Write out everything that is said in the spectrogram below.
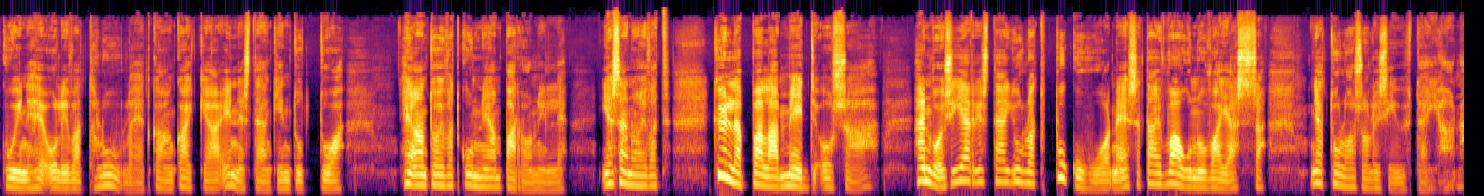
kuin he olivat luulleetkaan kaikkea ennestäänkin tuttua, he antoivat kunnian paronille ja sanoivat, kyllä pala Med osaa. Hän voisi järjestää juhlat pukuhuoneessa tai vaunuvajassa, ja tulos olisi yhtä ihana.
